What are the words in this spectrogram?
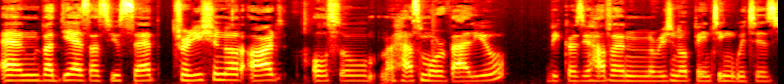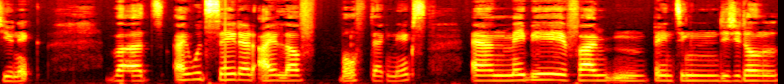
And, but yes, as you said, traditional art also has more value because you have an original painting which is unique. But I would say that I love both techniques. And maybe if I'm painting digital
